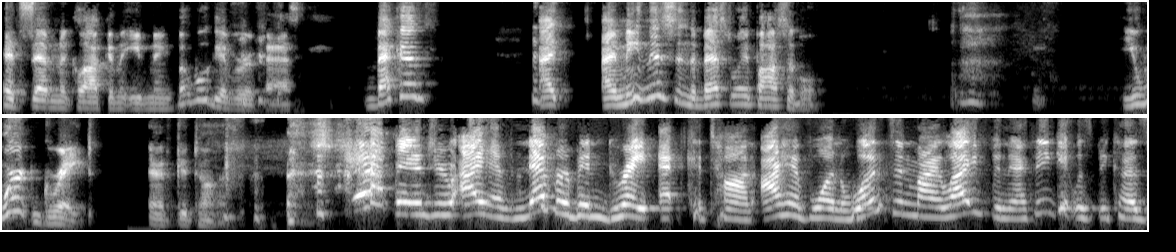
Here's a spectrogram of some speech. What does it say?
at seven o'clock in the evening. But we'll give her a pass. Becca, I I mean this in the best way possible. You weren't great at Catan. Shut up, Andrew. I have never been great at Catan. I have won once in my life, and I think it was because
